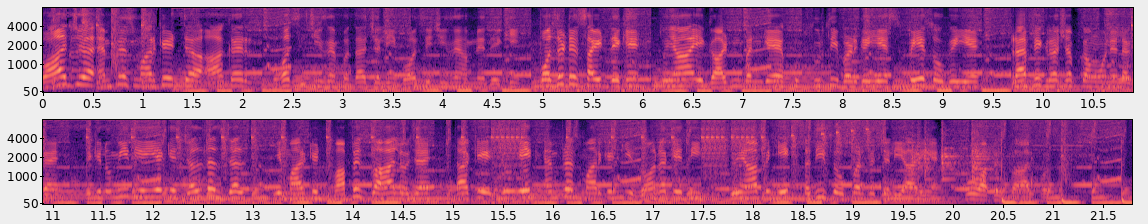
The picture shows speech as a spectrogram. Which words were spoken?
तो आज एम्प्रेस मार्केट आकर बहुत सी चीज़ें पता चली, बहुत सी चीज़ें हमने देखी। पॉजिटिव साइड देखें तो यहाँ एक गार्डन बन गया है, खूबसूरती बढ़ गई है स्पेस हो गई है ट्रैफ़िक रश अब कम होने लगा है। लेकिन उम्मीद यही है कि जल्द अज जल्द ये मार्केट वापस बहाल हो जाए, ताकि जो एक एम्प्रेस मार्केट की रौनकें थी, जो यहाँ पे एक सदी से ऊपर से चली आ रही हैं, वो वापस बहाल हो सके।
